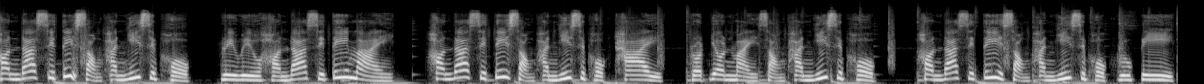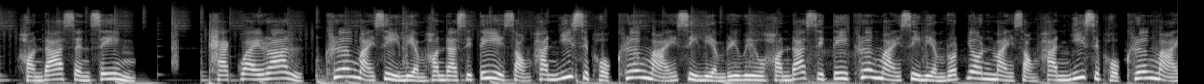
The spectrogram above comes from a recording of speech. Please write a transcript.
Honda City 2026 รีวิว Honda City ใหม่ Honda City 2026 ไทย รถยนต์ใหม่ 2026 Honda City 2026 รูปี Honda Sensing แท็กไวรัล เครื่องหมายสี่เหลี่ยม Honda City 2026 เครื่องหมายสี่เหลี่ยมรีวิว Honda City เครื่องหมายสี่เหลี่ยมรถยนต์ใหม่ 2026 เครื่องหมาย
